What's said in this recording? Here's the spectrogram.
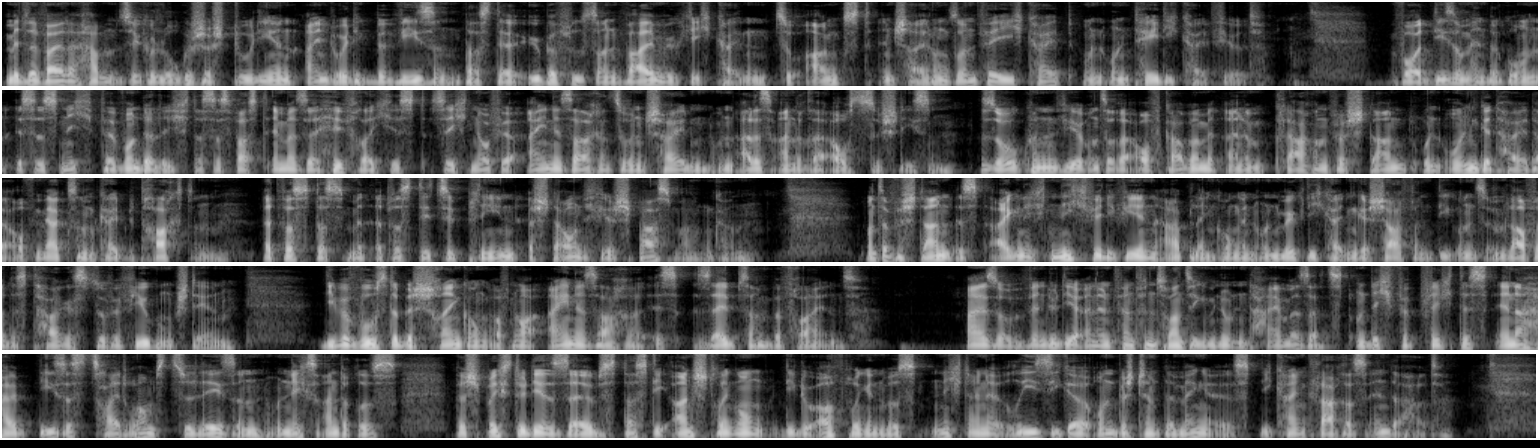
Mittlerweile haben psychologische Studien eindeutig bewiesen, dass der Überfluss an Wahlmöglichkeiten zu Angst, Entscheidungsunfähigkeit und Untätigkeit führt. Vor diesem Hintergrund ist es nicht verwunderlich, dass es fast immer sehr hilfreich ist, sich nur für eine Sache zu entscheiden und alles andere auszuschließen. So können wir unsere Aufgabe mit einem klaren Verstand und ungeteilter Aufmerksamkeit betrachten. Etwas, das mit etwas Disziplin erstaunlich viel Spaß machen kann. Unser Verstand ist eigentlich nicht für die vielen Ablenkungen und Möglichkeiten geschaffen, die uns im Laufe des Tages zur Verfügung stehen. Die bewusste Beschränkung auf nur eine Sache ist seltsam befreiend. Also, wenn du dir einen 25 Minuten Timer setzt und dich verpflichtest, innerhalb dieses Zeitraums zu lesen und nichts anderes, versprichst du dir selbst, dass die Anstrengung, die du aufbringen musst, nicht eine riesige, unbestimmte Menge ist, die kein klares Ende hat.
